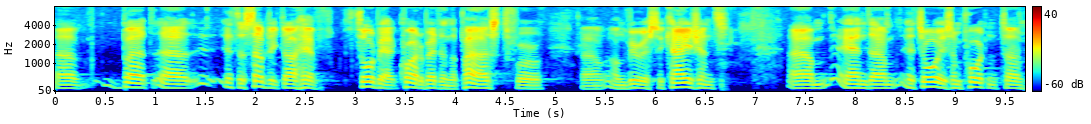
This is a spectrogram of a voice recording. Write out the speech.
uh, but uh, it's a subject I have thought about quite a bit in the past for, uh, on various occasions. Um, and um, it's always important to,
